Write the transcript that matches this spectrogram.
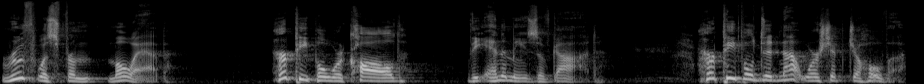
Ruth was from Moab. Her people were called the enemies of God. Her people did not worship Jehovah.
